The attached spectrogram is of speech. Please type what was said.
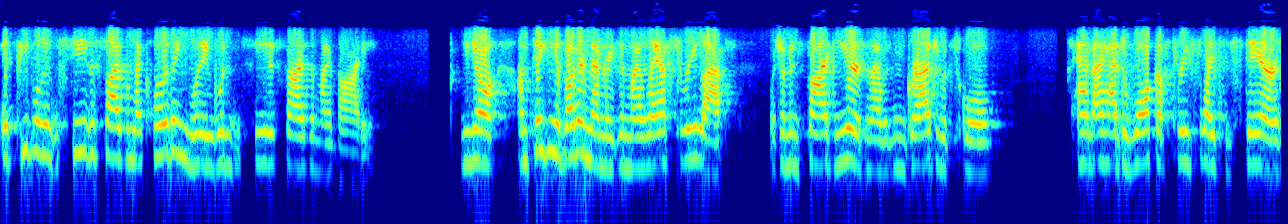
if people didn't see the size of my clothing, they wouldn't see the size of my body. You know, I'm thinking of other memories in my last relapse, which I'm in five years, and I was in graduate school, and I had to walk up three flights of stairs.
